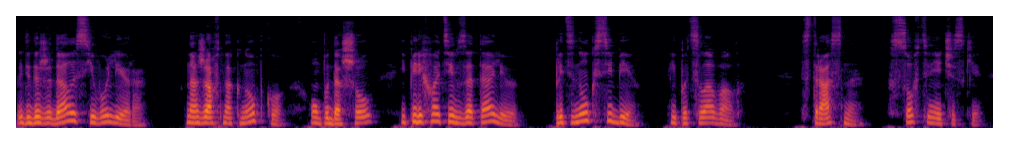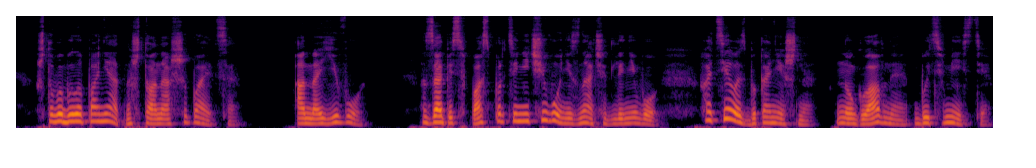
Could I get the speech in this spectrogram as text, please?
где дожидалась его Лера. Нажав на кнопку, он подошел и, перехватив за талию, притянул к себе и поцеловал. Страстно, собственнически, чтобы было понятно, что она ошибается. Она его. Запись в паспорте ничего не значит для него. Хотелось бы, конечно, но главное – быть вместе.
